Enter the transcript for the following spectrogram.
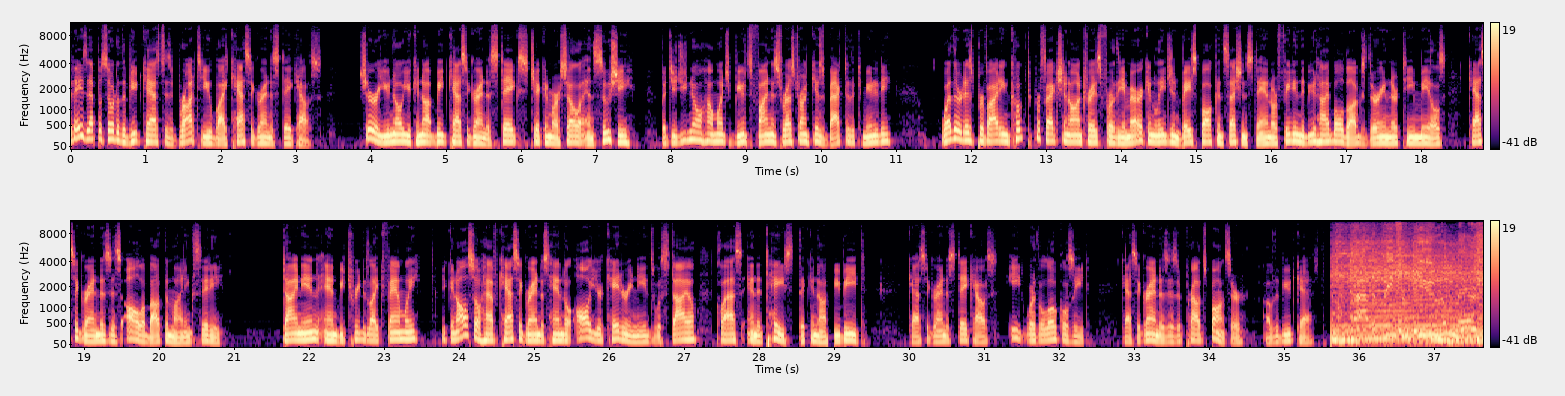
Today's episode of the Buttecast is brought to you by Casagranda Steakhouse. Sure, you know you cannot beat Casagranda steaks, chicken marsala, and sushi, but did you know how much Butte's finest restaurant gives back to the community? Whether it is providing cooked to perfection entrees for the American Legion baseball concession stand or feeding the Butte High Bulldogs during their team meals, Casagranda's is all about the mining city. Dine in and be treated like family. You can also have Casagranda's handle all your catering needs with style, class, and a taste that cannot be beat. Casagranda Steakhouse, eat where the locals eat. Casagranda's is a proud sponsor of the Buttecast. Proud to be from Butte, America,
